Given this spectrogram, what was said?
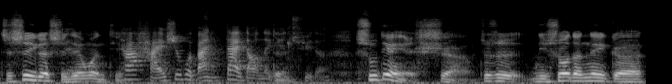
只是一个时间问题。它还是会把你带到那边去的。书店也是啊，就是你说的那个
